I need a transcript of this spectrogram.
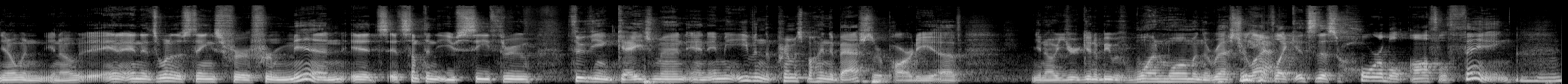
you know when you know and, and it's one of those things for for men it's it's something that you see through through the engagement and I mean even the premise behind the bachelor party of you know you're going to be with one woman the rest of your life. Like it's this horrible awful thing. Mm-hmm.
